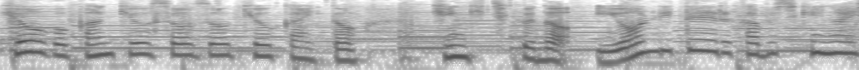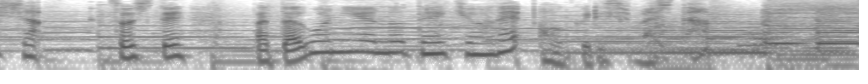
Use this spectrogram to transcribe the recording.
兵庫環境創造協会と近畿地区のイオンリテール株式会社そしてパタゴニアの提供でお送りしました。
